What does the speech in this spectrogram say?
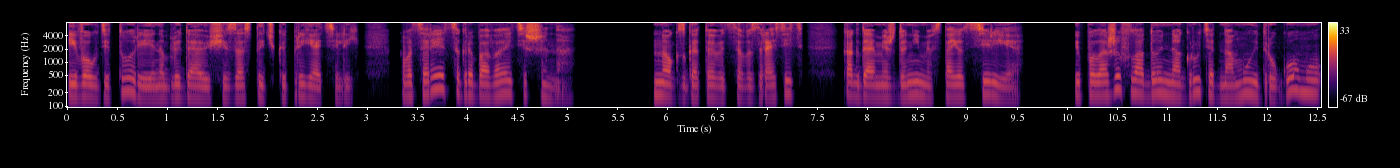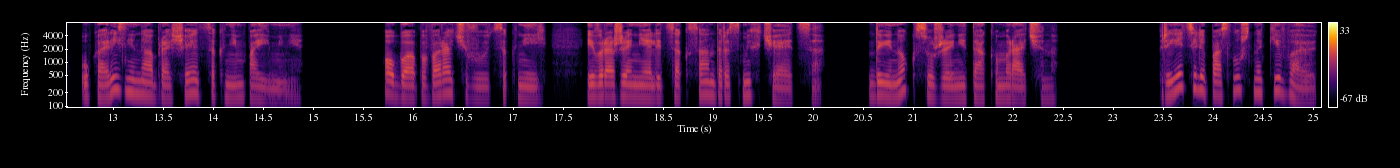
и в аудитории, наблюдающей за стычкой приятелей, воцаряется гробовая тишина. Нокс готовится возразить, когда между ними встает Сирия, и, положив ладонь на грудь одному и другому, укоризненно обращается к ним по имени. Оба поворачиваются к ней, и выражение лица Ксандра смягчается, да и Нокс уже не так мрачен. Приятели послушно кивают,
